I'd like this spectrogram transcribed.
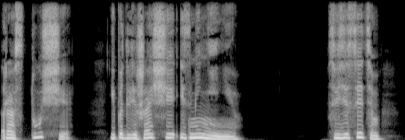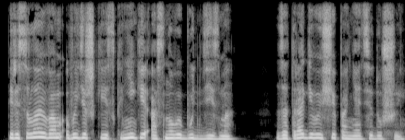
растущее и подлежащее изменению. В связи с этим пересылаю вам выдержки из книги «Основы буддизма», затрагивающие понятие души.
